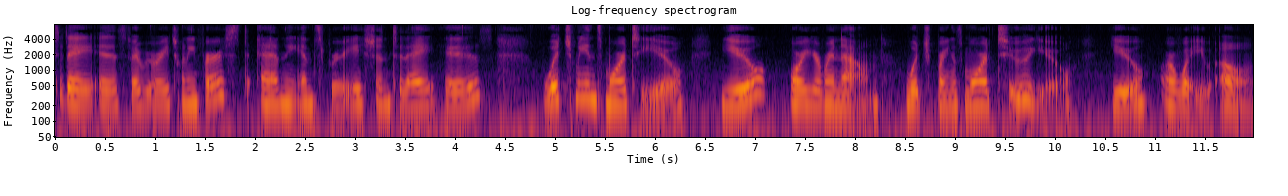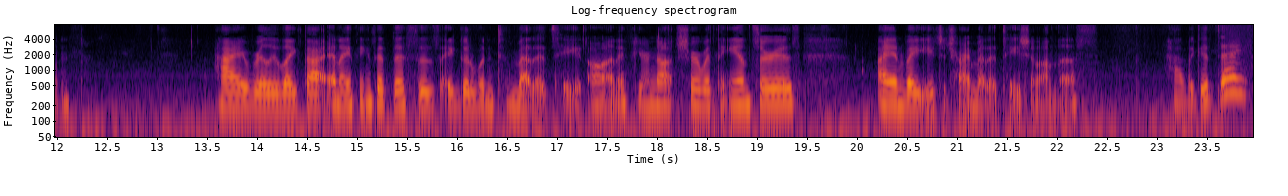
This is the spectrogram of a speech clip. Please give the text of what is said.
Today is February 21st, and the inspiration today is which means more to you, you or your renown? Which brings more to you, you or what you own? I really like that, and I think that this is a good one to meditate on. If you're not sure what the answer is, I invite you to try meditation on this. Have a good day.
